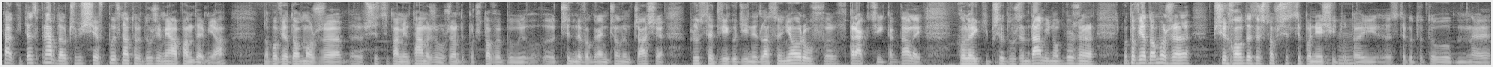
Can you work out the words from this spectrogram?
Tak, i to jest prawda. Oczywiście wpływ na to duży miała pandemia, no bo wiadomo, że e, wszyscy pamiętamy, że urzędy pocztowe były e, czynne w ograniczonym czasie, plus te dwie godziny dla seniorów e, w trakcie i tak dalej, kolejki przed urzędami, no różne, no to wiadomo, że przychody, zresztą wszyscy ponieśli tutaj e, z tego tytułu e,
